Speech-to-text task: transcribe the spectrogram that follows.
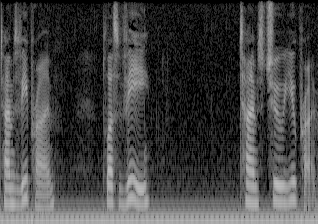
times v prime plus v times 2u prime.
